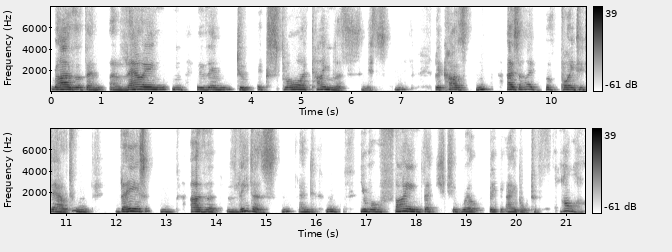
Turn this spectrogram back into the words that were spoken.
rather than allowing hmm, them to explore timelessness. Because, as I have pointed out, these are the leaders, and you will find that you will be able to follow,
